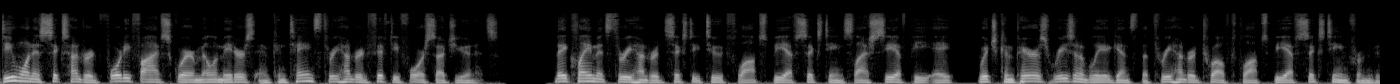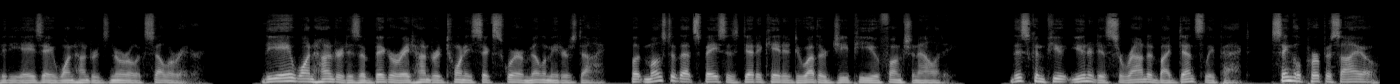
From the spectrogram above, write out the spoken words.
D1 is 645 square millimeters and contains 354 such units. They claim it's 362 flops BF16 CFP8, which compares reasonably against the 312 flops BF16 from NVIDIA's A100's neural accelerator. The A100 is a bigger 826 square millimeters die, but most of that space is dedicated to other GPU functionality. This compute unit is surrounded by densely packed, single purpose I.O.,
